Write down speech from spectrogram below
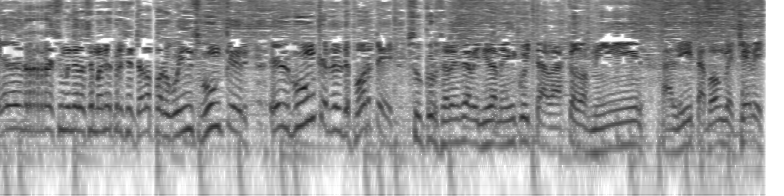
El resumen de la semana es presentado por Wins Bunker, el búnker del deporte. Sucursales de Avenida México y Tabasco 2000, Alita, Bongle, Cheve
